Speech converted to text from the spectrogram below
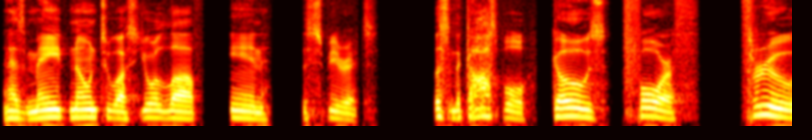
and has made known to us your love in the Spirit. Listen, the gospel goes forth through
